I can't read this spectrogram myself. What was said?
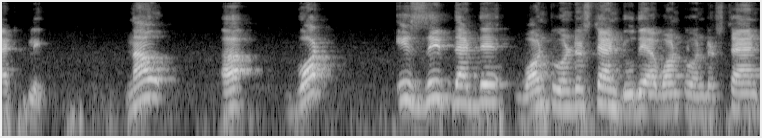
at play. Now, uh, what is it that they want to understand? Do they want to understand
